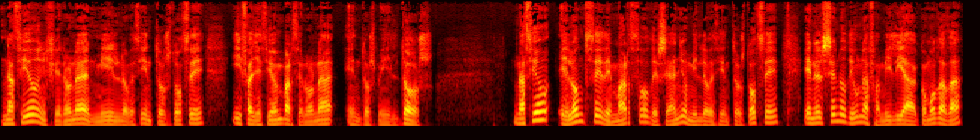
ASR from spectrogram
nació en Gerona en 1912 y falleció en Barcelona en 2002. Nació el 11 de marzo de ese año 1912 en el seno de una familia acomodada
